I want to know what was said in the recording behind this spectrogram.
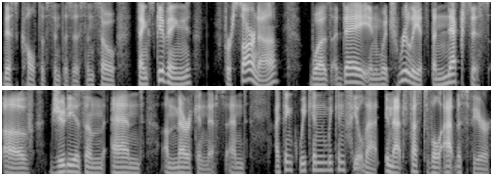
this cult of synthesis. And so Thanksgiving for Sarna was a day in which really it's the nexus of Judaism and Americanness. And I think we can we can feel that in that festival atmosphere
